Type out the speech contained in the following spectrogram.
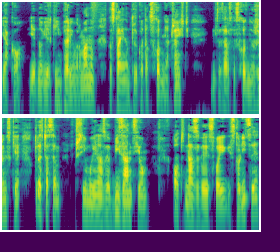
jako jedno wielkie Imperium Romanum. Zostaje nam tylko ta wschodnia część, Cesarstwo Wschodnio-Rzymskie, które z czasem przyjmuje nazwę Bizancjum od nazwy swojej stolicy,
